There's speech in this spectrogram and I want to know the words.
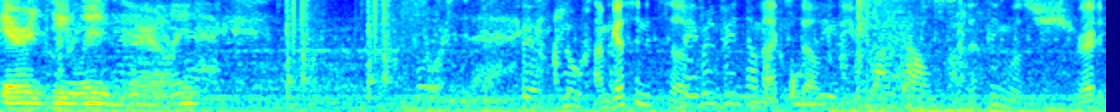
guaranteed win apparently. Force it back. I'm guessing it's a They will win now, but maxed out depot. you lie down. That thing was shredding.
